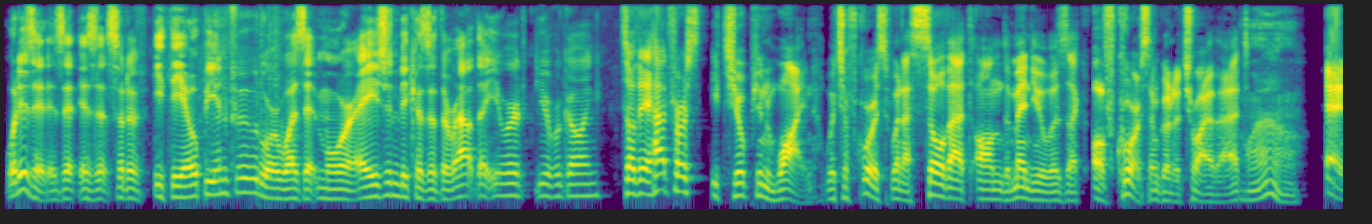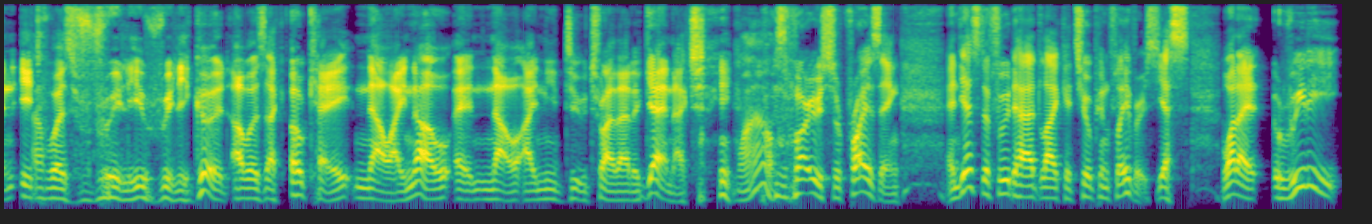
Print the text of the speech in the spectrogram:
what is it? Is it is it sort of Ethiopian food or was it more Asian because of the route that you were you were going? So they had first Ethiopian wine, which of course, when I saw that on the menu, was like, of course I'm going to try that. Wow. And it oh. was really, really good. I was like, okay, now I know, and now I need to try that again, actually. Wow. it was very surprising. And yes, the food had like Ethiopian flavors. Yes. What I really,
